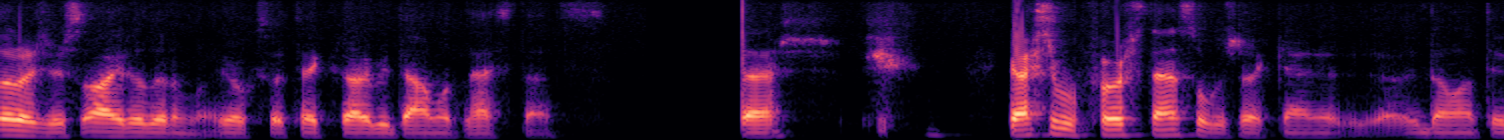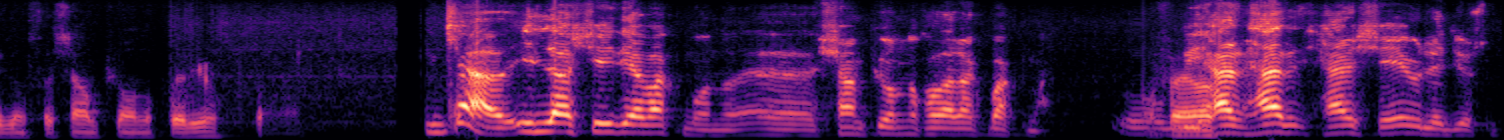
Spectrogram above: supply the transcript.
Rodgers ayrılır mı? Yoksa tekrar bir mı Last Dance der. Gerçi bu first dance olacak yani. Davante Adams'la şampiyonlukları yok. Ya illa şey diye bakma onu. e, şampiyonluk olarak bakma. Fena. Bir, her her her şeye öyle diyorsun.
